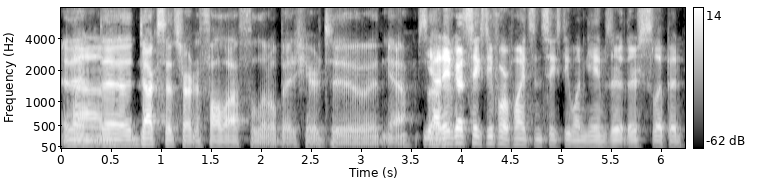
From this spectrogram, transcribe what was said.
And then Um, the Ducks have started to fall off a little bit here too. And yeah, so, yeah, they've got 64 points in 61 games. They're, they're slipping.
